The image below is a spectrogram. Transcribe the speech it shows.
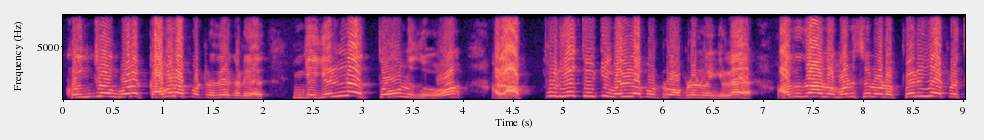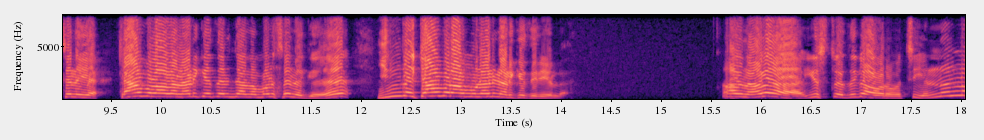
கொஞ்சம் கூட கவலைப்பட்டதே கிடையாது. இங்க என்ன தோணுதோ அதை அப்படியே தூக்கி வெளில போட்டுருவாப்லன்னு வைங்கள அதுதான் அந்த மனுஷனோட பெரிய பிரச்சனையே. கேமரால நடிக்க தெரிஞ்ச அந்த மனுஷனுக்கு இந்த கேமரா முன்னாடி நடிக்க தெரியல. அதனால இஷ்டத்துக்கு அவரை வச்சு என்னென்ன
